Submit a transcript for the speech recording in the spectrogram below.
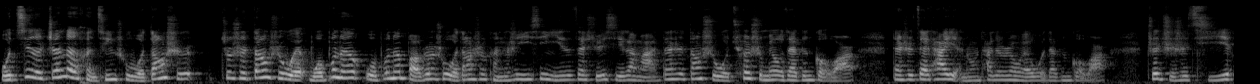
我记得真的很清楚，我当时就是当时我我不能我不能保证说我当时可能是一心一意的在学习干嘛，但是当时我确实没有在跟狗玩，但是在他眼中他就认为我在跟狗玩，这只是其一，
